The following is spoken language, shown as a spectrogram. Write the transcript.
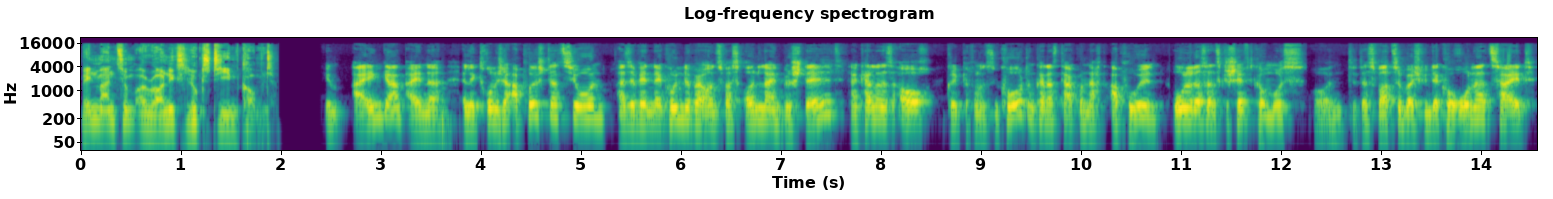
wenn man zum Oronix Lux Team kommt im Eingang eine elektronische Abholstation. Also wenn der Kunde bei uns was online bestellt, dann kann er das auch, kriegt er von uns einen Code und kann das Tag und Nacht abholen, ohne dass er ins Geschäft kommen muss. Und das war zum Beispiel in der Corona-Zeit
